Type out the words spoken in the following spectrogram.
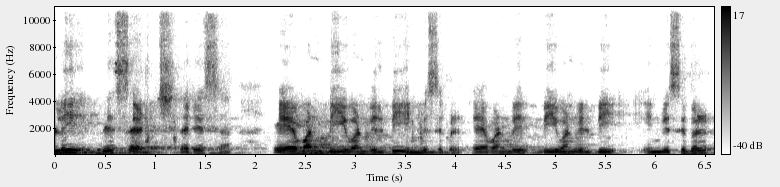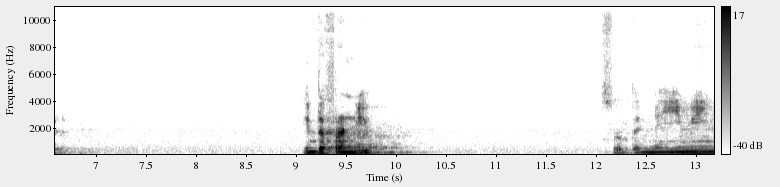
Only this edge that is uh, a1 b1 will be invisible. A1 b1 will be invisible in the front view. So the naming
